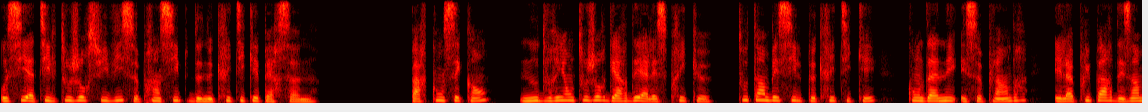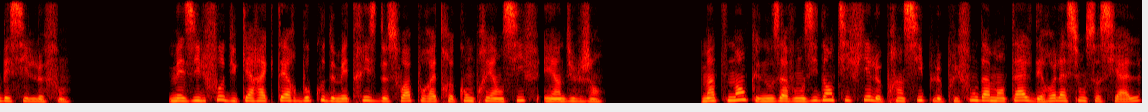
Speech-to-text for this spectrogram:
aussi a-t-il toujours suivi ce principe de ne critiquer personne. Par conséquent, nous devrions toujours garder à l'esprit que, tout imbécile peut critiquer, condamner et se plaindre, et la plupart des imbéciles le font. Mais il faut du caractère beaucoup de maîtrise de soi pour être compréhensif et indulgent. Maintenant que nous avons identifié le principe le plus fondamental des relations sociales,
